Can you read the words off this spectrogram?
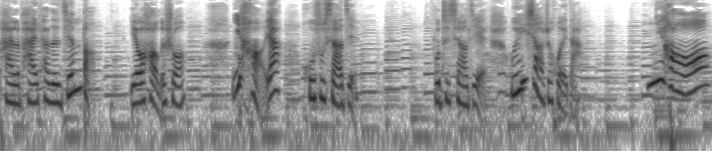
拍了拍她的肩膀，友好的说：“你好呀，糊涂小姐。”糊涂小姐微笑着回答：“你好啊，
